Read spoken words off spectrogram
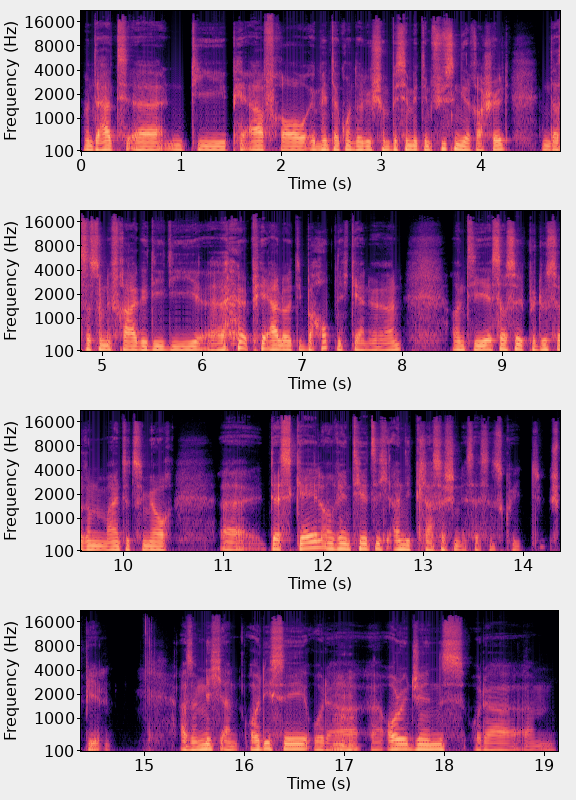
Und da hat äh, die PR-Frau im Hintergrund natürlich schon ein bisschen mit den Füßen geraschelt. Und das ist so eine Frage, die die äh, PR-Leute überhaupt nicht gerne hören. Und die Associate Producerin meinte zu mir auch, äh, der Scale orientiert sich an die klassischen Assassin's Creed-Spielen. Also nicht an Odyssey oder mhm. äh, Origins oder ähm,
